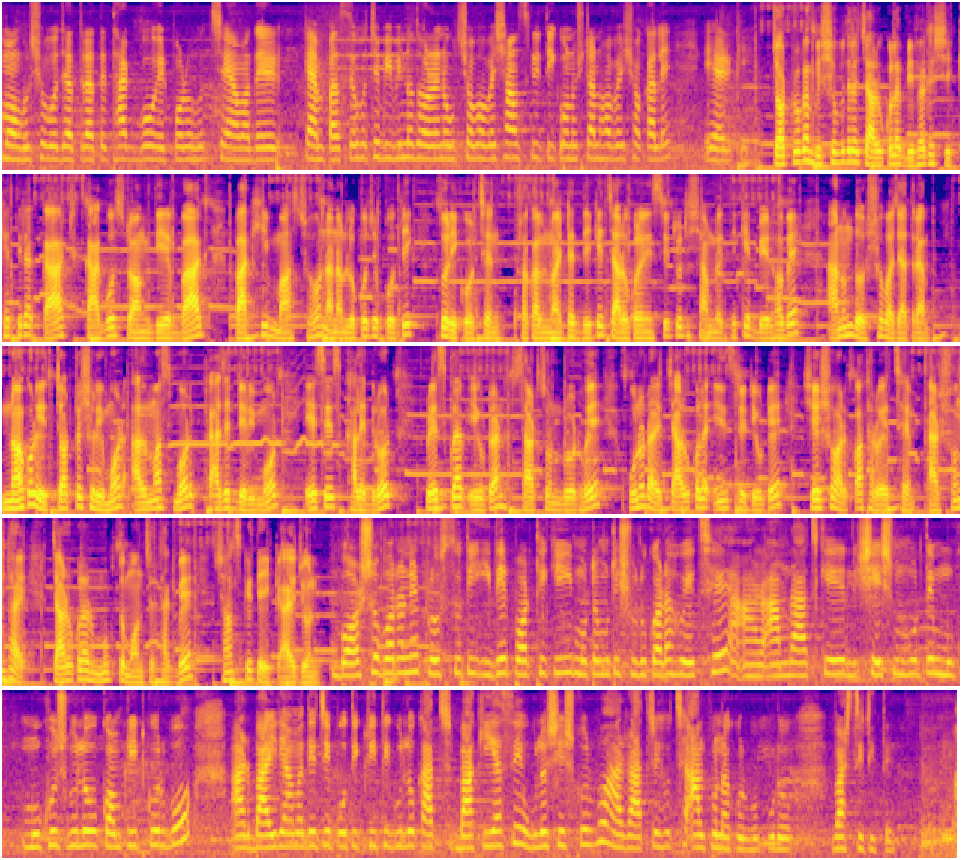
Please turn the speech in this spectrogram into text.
মঙ্গল শোভাযাত্রাতে থাকব। এরপরও হচ্ছে আমাদের ক্যাম্পাসে হচ্ছে বিভিন্ন ধরনের উৎসব হবে, সাংস্কৃতিক অনুষ্ঠান হবে সকালে। এই আর কি। চট্টগ্রাম বিশ্ববিদ্যালয়ের চারুকলা বিভাগের শিক্ষার্থীরা কাঠ, কাগজ, রং দিয়ে বাঘ, পাখি, মাছ সহ নানা লোকজ প্রতীক তৈরি করছেন। সকাল নয়টার দিকে চারুকলা ইনস্টিটিউটের সামনে থেকে বের হবে আনন্দ শোভাযাত্রা। নগরীর চট্টশ্বরী মোড়, আলমাস মোড়, কাজের ডেরি মোড়, S S Khaled road, press club U turn, Sarson road হয়ে পুনরায় চারুকলা ইনস্টিটিউটে শেষ হওয়ার কথা রয়েছে। আর সন্ধ্যায় চারুকলার মুক্ত মঞ্চে থাকবে সাংস্কৃতিক আয়োজন। বর্ষবরণের প্রস্তুতি ঈদের পর থেকেই মোটামুটি শুরু করা হয়েছে। আর আমরা আজকে শেষ মুহূর্তে মুখ- মুখোশগুলো কমপ্লিট করব। আর বাইরে আমাদের যে প্রতিকৃতিগুলো কাজ বাকি আছে, ওগুলো শেষ করব। আর রাত্রে হচ্ছে আলপনা করব পুরো ভার্সিটিতে।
